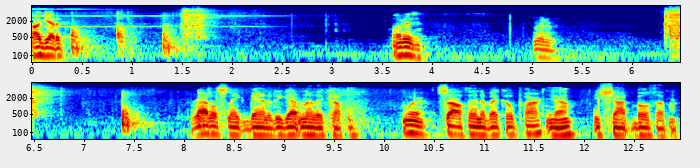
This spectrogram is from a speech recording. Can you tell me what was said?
I'll get it. What is it? Wait a minute. Rattlesnake Bandit, he got another couple. Where? South end of Echo Park. Yeah? He shot both of them.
